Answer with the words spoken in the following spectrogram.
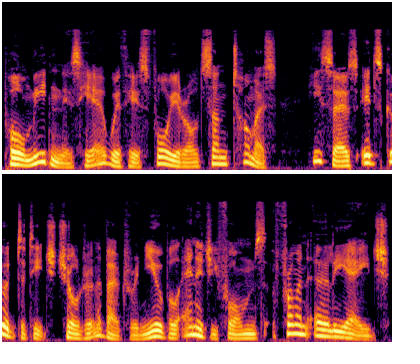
Paul Meaden is here with his four year old son Thomas. He says it's good to teach children about renewable energy forms from an early age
